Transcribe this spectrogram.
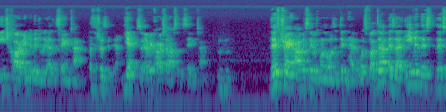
each car individually at the same time. As it should be. Yeah. Yeah, so every car stops at the same time. Mm-hmm. This train obviously was one of the ones that didn't have it. What's fucked up is that even this this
